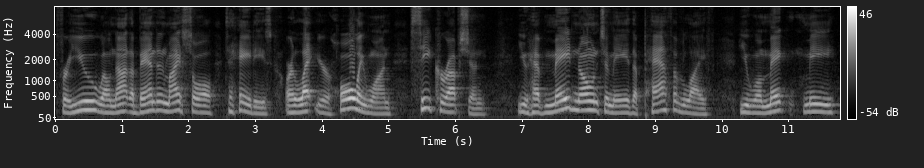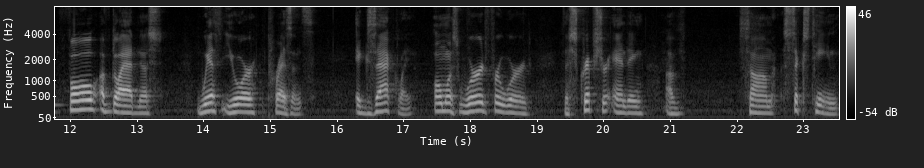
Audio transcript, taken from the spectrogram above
For you will not abandon my soul to Hades, or let your Holy One see corruption. You have made known to me the path of life. You will make me full of gladness with your presence. Exactly, almost word for word, the scripture ending of Psalm 16.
